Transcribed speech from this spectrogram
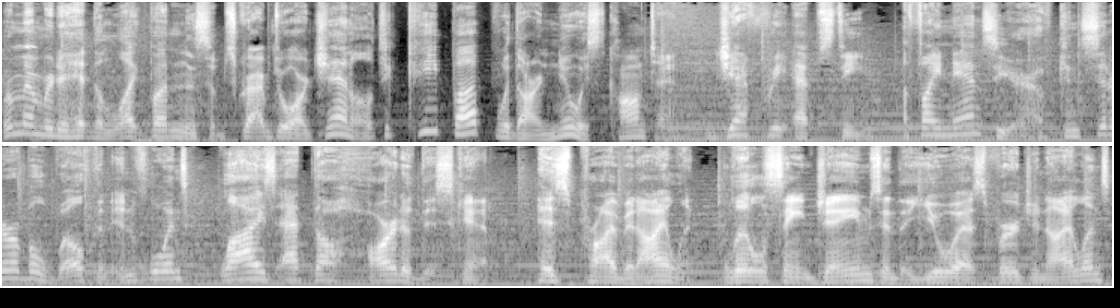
Remember to hit the like button and subscribe to our channel to keep up with our newest content. Jeffrey Epstein, a financier of considerable wealth and influence, lies at the heart of this scandal. His private island, Little St. James in the US Virgin Islands,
